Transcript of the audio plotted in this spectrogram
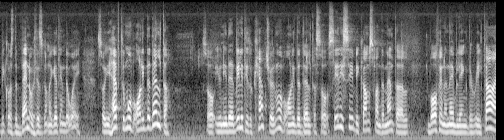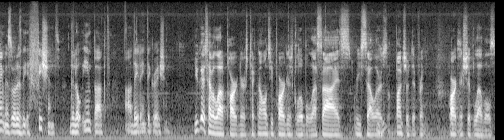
because the bandwidth is going to get in the way. So you have to move only the delta. So you need the ability to capture and move only the delta. So CDC becomes fundamental both in enabling the real time as well as the efficient, the low impact uh, data integration. You guys have a lot of partners, technology partners, global SIs, resellers, a bunch of different partnership levels.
